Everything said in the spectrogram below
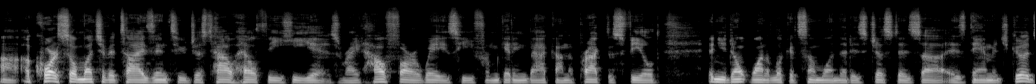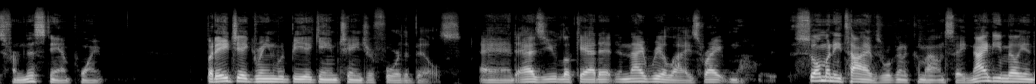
Uh, of course, so much of it ties into just how healthy he is, right? How far away is he from getting back on the practice field? And you don't want to look at someone that is just as uh, as damaged goods from this standpoint. But AJ Green would be a game changer for the Bills. And as you look at it, and I realize, right, so many times we're going to come out and say $90 million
